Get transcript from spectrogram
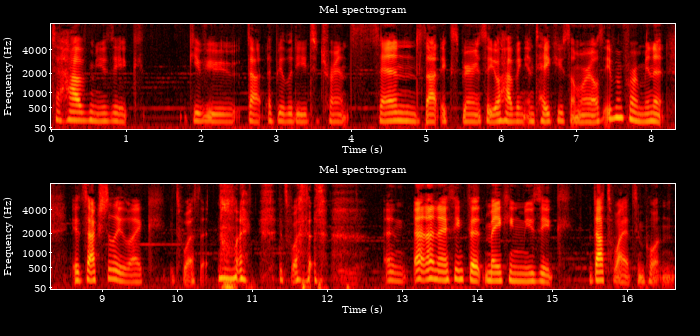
to have music give you that ability to transcend that experience that you're having and take you somewhere else, even for a minute, it's actually like it's worth it. like it's worth it. And, and and I think that making music that's why it's important.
